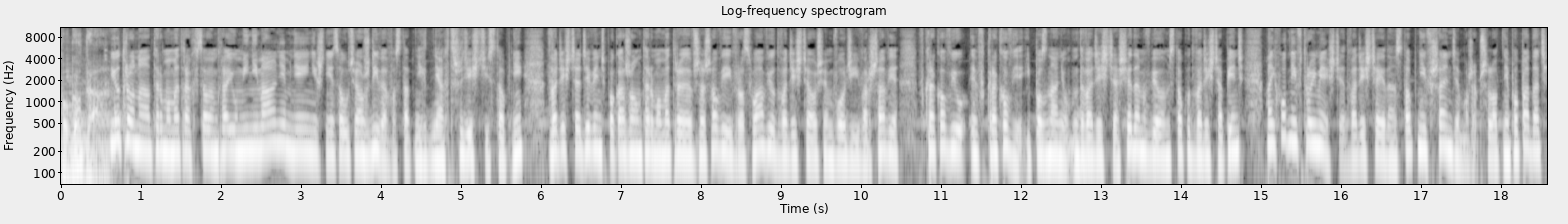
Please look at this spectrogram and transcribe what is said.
Pogoda. Jutro na termometrach w całym kraju minimalnie mniej niż nieco uciążliwe. W ostatnich dniach 30 stopni. 29 pokażą termometry w Rzeszowie i Wrocławiu, 28 w Łodzi i Warszawie, w, Krakowiu, w Krakowie i Poznaniu 27, w Białymstoku 25, najchłodniej w Trójmieście 21 stopni. Wszędzie może przelotnie popadać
